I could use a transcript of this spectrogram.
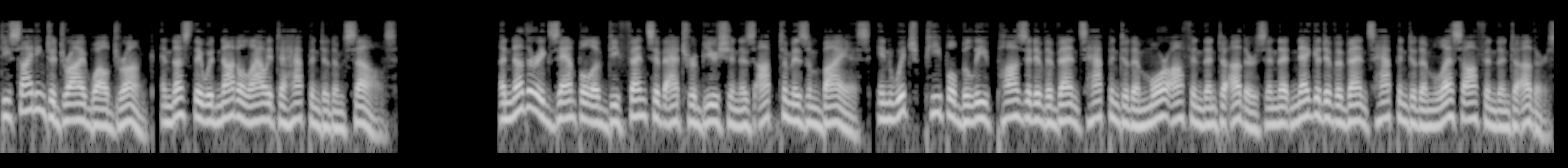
deciding to drive while drunk, and thus they would not allow it to happen to themselves. Another example of defensive attribution is optimism bias, in which people believe positive events happen to them more often than to others and that negative events happen to them less often than to others.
